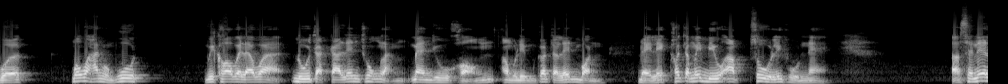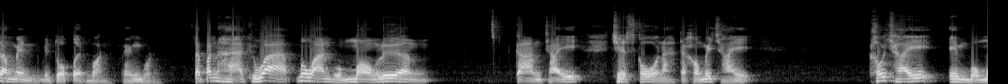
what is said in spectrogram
เวิร์กเมื่อวานผมพูด วิเคราะห์ไปแล้วว่า ดูจากการเล่นช่วงหลังแมนยูของอัลโมลิมก็จะเล่นบอลไดเ c กเขาจะไม่บิวอัพสู้ลิเวอร์พูลแน่ เซเนลาเมนเป็นตัวเปิดบอลไปข้างบน แต่ปัญหาคือว่าเมื่อวานผมมองเรื่องการใช้เชสโกนะ แต่เขาไม่ใช้ เขาใช้เอมโบโม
